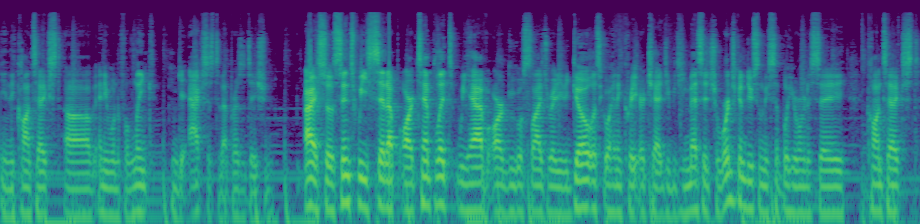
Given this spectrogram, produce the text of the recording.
in the context of anyone with a link can get access to that presentation. All right, so since we set up our template, we have our Google Slides ready to go. Let's go ahead and create our ChatGPT message. So we're just gonna do something simple here. We're gonna say context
